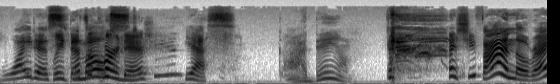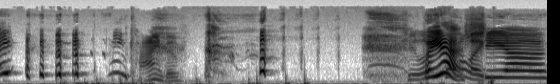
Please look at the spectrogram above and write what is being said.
whitest. Wait, that's most... a Kardashian? Yes. God damn. she fine though, right? I mean, kind of. She But yeah, like, she uh No,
